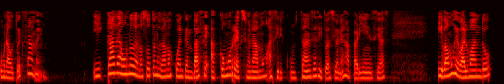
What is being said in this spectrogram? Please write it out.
un autoexamen. Y cada uno de nosotros nos damos cuenta en base a cómo reaccionamos a circunstancias, situaciones, apariencias, y vamos evaluando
